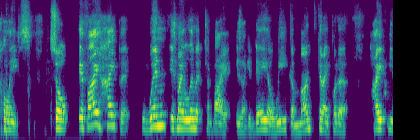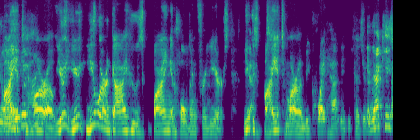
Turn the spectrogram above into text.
police. So if I hype it, when is my limit to buy it? Is it like a day, a week, a month? Can I put a hype? You know, buy it tomorrow. You you you are a guy who's buying and holding for years. You Yeah. could buy it tomorrow and be quite happy because you're In that case,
